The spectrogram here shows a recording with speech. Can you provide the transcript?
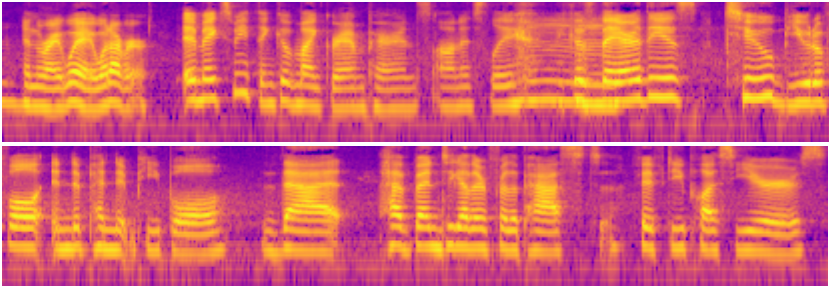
mm-hmm. in the right way, whatever it makes me think of my grandparents, honestly, mm. because they are these two beautiful, independent people that have been together for the past 50 plus years.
